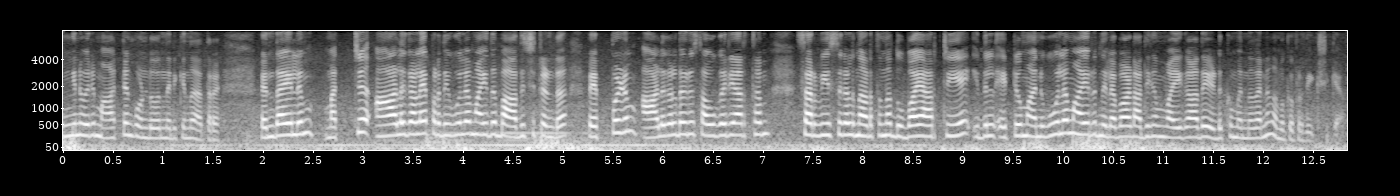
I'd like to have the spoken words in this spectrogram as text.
ഇങ്ങനെ ഒരു മാറ്റം കൊണ്ടുവന്നിരിക്കുന്നത് അത്ര. എന്തായാലും മറ്റ് ആളുകളെ പ്രതികൂലമായി ഇത് ബാധിച്ചിട്ടുണ്ട്. അപ്പോൾ എപ്പോഴും ആളുകളുടെ ഒരു സൗകര്യാർത്ഥം സർവീസുകൾ നടത്തുന്ന ദുബായ് ആർ ടി എ ഇതിൽ ഏറ്റവും അനുകൂലമായൊരു നിലപാട് അധികം വൈകാതെ എടുക്കുമെന്ന് തന്നെ നമുക്ക് പ്രതീക്ഷിക്കാം.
